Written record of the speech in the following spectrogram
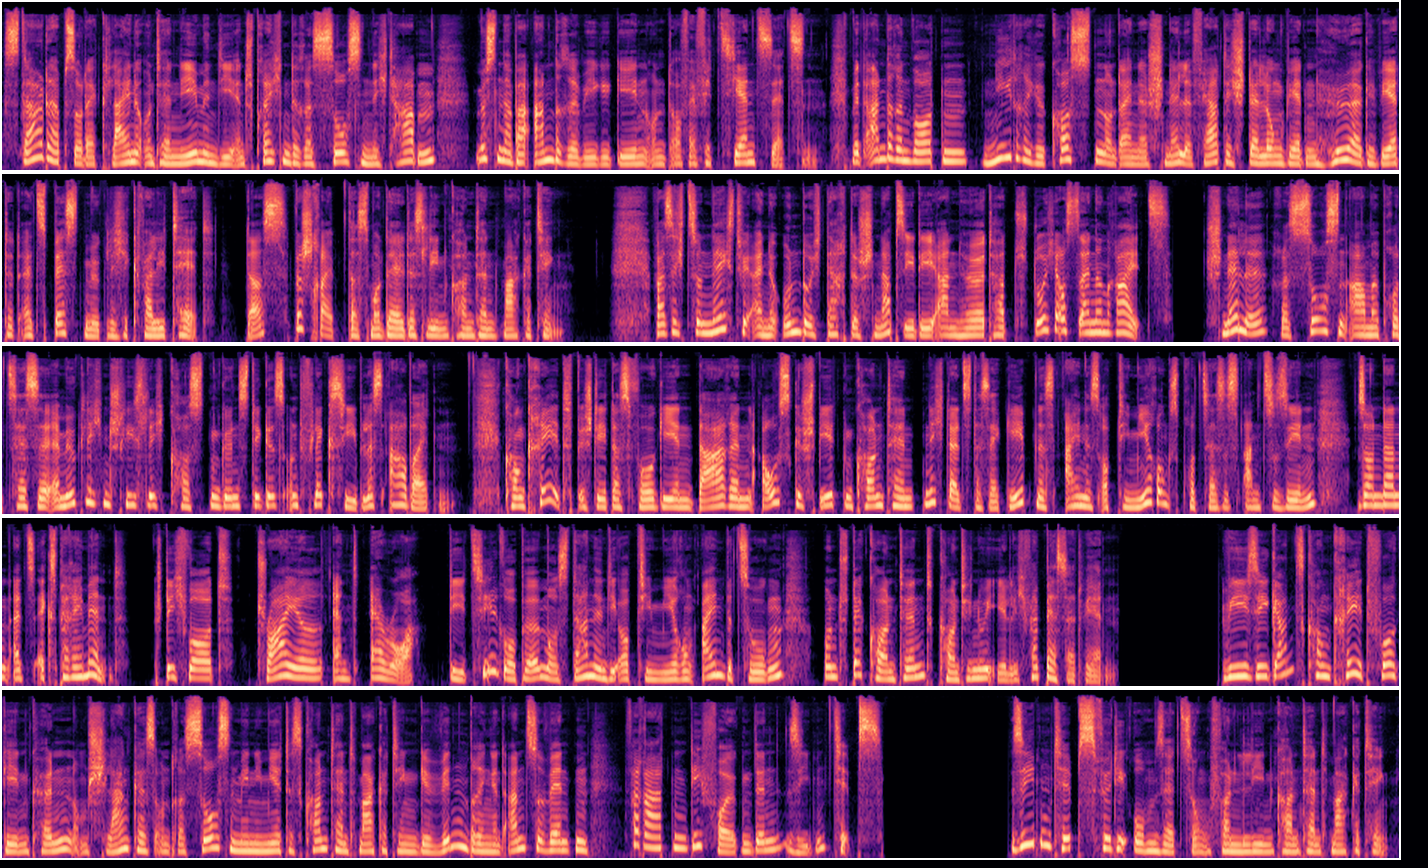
Startups oder kleine Unternehmen, die entsprechende Ressourcen nicht haben, müssen aber andere Wege gehen und auf Effizienz setzen. Mit anderen Worten, niedrige Kosten und eine schnelle Fertigstellung werden höher gewertet als bestmögliche Qualität. Das beschreibt das Modell des Lean Content Marketing. Was sich zunächst wie eine undurchdachte Schnapsidee anhört, hat durchaus seinen Reiz. Schnelle, ressourcenarme Prozesse ermöglichen schließlich kostengünstiges und flexibles Arbeiten. Konkret besteht das Vorgehen darin, ausgespielten Content nicht als das Ergebnis eines Optimierungsprozesses anzusehen, sondern als Experiment. Stichwort Trial and Error. Die Zielgruppe muss dann in die Optimierung einbezogen und der Content kontinuierlich verbessert werden. Wie Sie ganz konkret vorgehen können, um schlankes und ressourcenminimiertes Content Marketing gewinnbringend anzuwenden, verraten die folgenden sieben Tipps. Sieben Tipps für die Umsetzung von Lean Content Marketing.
